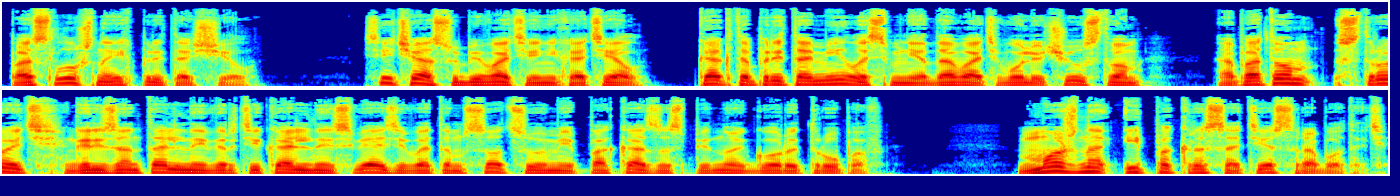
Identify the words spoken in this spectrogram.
послушно их притащил. Сейчас убивать я не хотел. Как-то притомилось мне давать волю чувствам, а потом строить горизонтальные и вертикальные связи в этом социуме, пока за спиной горы трупов. Можно и по красоте сработать.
